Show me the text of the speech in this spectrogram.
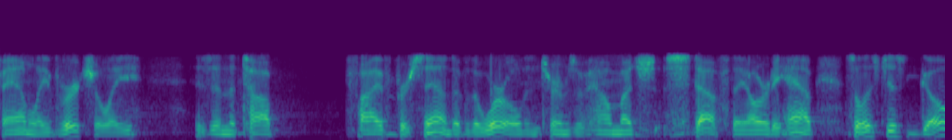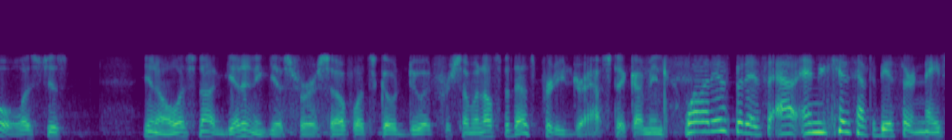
family virtually is in the top 5% of the world in terms of how much stuff they already have. So let's just go. Let's just you know, let's not get any gifts for ourselves. Let's go do it for someone else. But that's pretty drastic. I mean, well, it is, but it's uh, and your kids have to be a certain age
